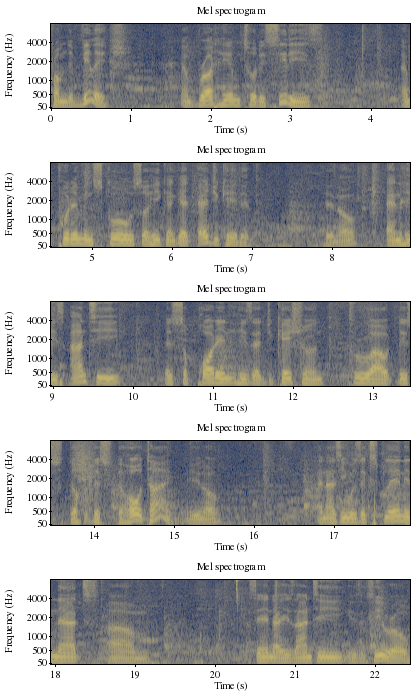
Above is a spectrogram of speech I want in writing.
from the village and brought him to the cities and put him in school so he can get educated you know and his auntie is supporting his education throughout this the, this the whole time you know And as he was explaining that, um, saying that his auntie is his hero,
